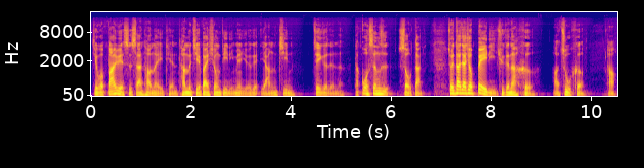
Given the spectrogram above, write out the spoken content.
结果八月十三号那一天，他们结拜兄弟里面有一个杨金。这个人呢，他过生日寿诞，所以大家就背礼去跟他贺啊祝贺。好，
